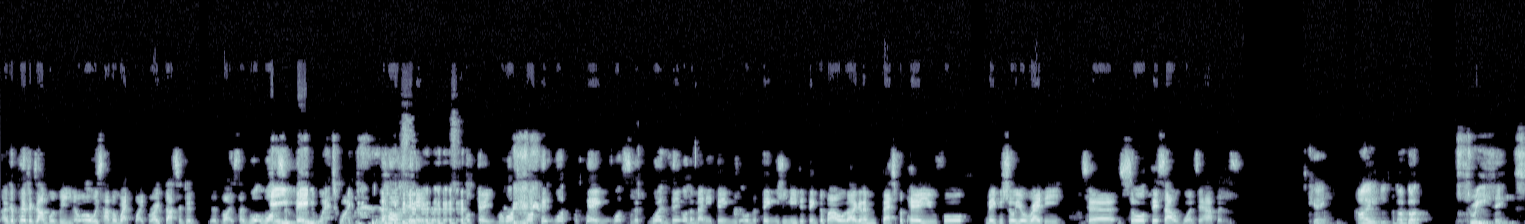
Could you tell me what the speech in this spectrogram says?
like a perfect example would be, you know, always have a wet wipe, right? That's a good advice. Like what what's a, the thing? a wet wipe. No, okay. okay, but what what what's the thing? What's the one thing or the many things or the things you need to think about that are going to best prepare you for making sure you're ready to sort this out once it happens? okay, I I've got three things.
